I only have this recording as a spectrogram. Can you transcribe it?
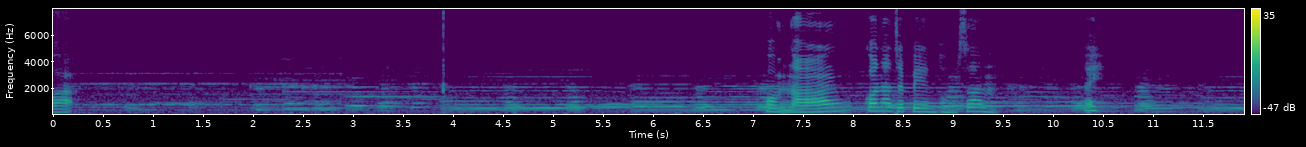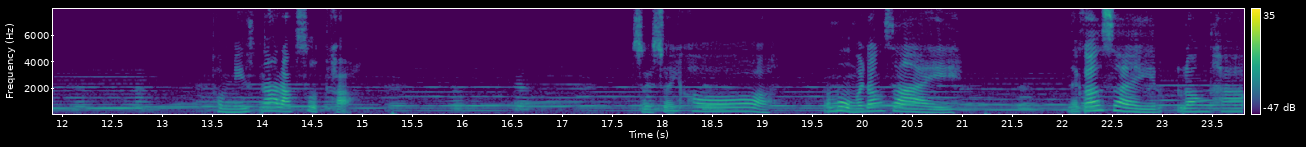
ว่าผมน้องก็น่าจะเป็นผมสั้น เอ้ย ผมนี้น่ารักสุดค่ะ ใส่สร้อยคอแล้วหมูไม่ต้องใส่ แล้วก็ใส่รองเท้า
